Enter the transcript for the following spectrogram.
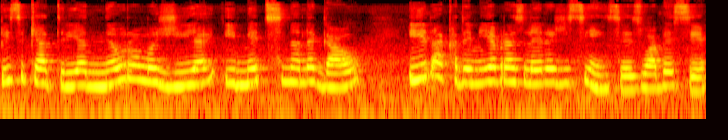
Psiquiatria, Neurologia e Medicina Legal e da Academia Brasileira de Ciências, o ABC,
